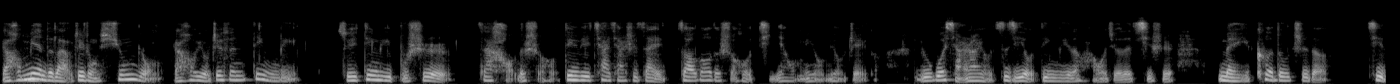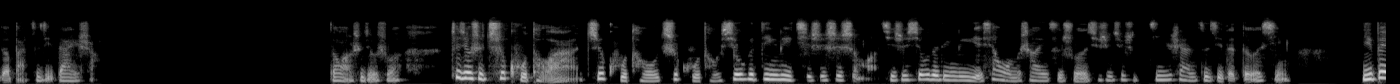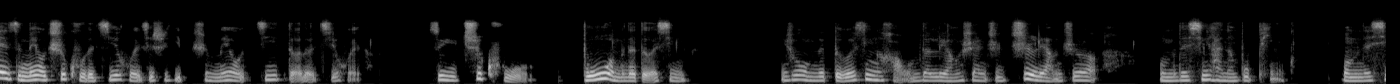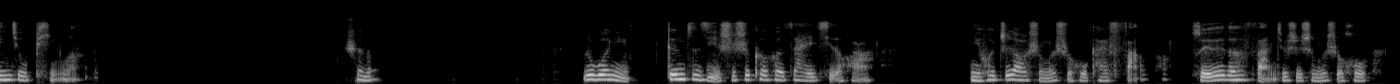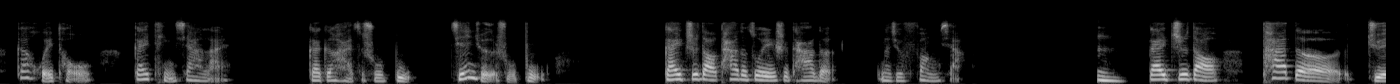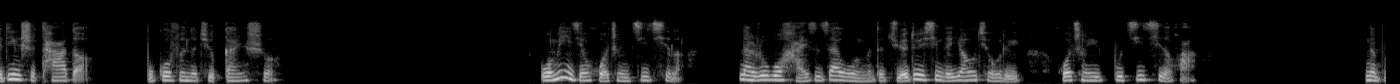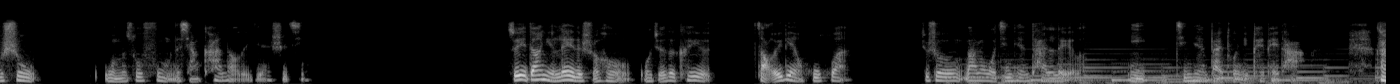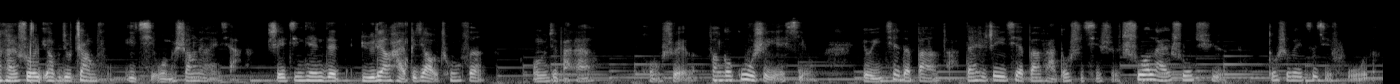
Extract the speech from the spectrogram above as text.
然后面得了这种汹涌，然后有这份定力，所以定力不是在好的时候，定力恰恰是在糟糕的时候体验我们有没有这个。如果想让有自己有定力的话，我觉得其实每一刻都值得记得把自己带上。曾老师就说：“这就是吃苦头啊，吃苦头，吃苦头，修个定力其实是什么？其实修的定力也像我们上一次说的，其实就是积善自己的德行。”一辈子没有吃苦的机会，其实也是没有积德的机会的。所以吃苦补我们的德性。你说我们的德性好，我们的良善之致良知了，我们的心还能不平？我们的心就平了。是的。如果你跟自己时时刻刻在一起的话，你会知道什么时候该反了。所谓的反，就是什么时候该回头。该停下来，该跟孩子说不，坚决的说不。该知道他的作业是他的，那就放下。嗯，该知道他的决定是他的，不过分的去干涉。我们已经活成机器了，那如果孩子在我们的绝对性的要求里活成一部机器的话，那不是我们做父母的想看到的一件事情。所以，当你累的时候，我觉得可以早一点呼唤，就说：“妈妈，我今天太累了，你今天拜托你陪陪他，看看说要不就丈夫一起，我们商量一下，谁今天的余量还比较充分，我们就把他哄睡了，放个故事也行，有一切的办法，但是这一切办法都是其实说来说去都是为自己服务的，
